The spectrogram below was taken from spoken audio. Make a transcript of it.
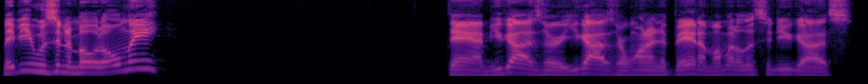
Maybe it was an emote only? Damn, you guys are you guys are wanting to ban him. I'm gonna listen to you guys.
